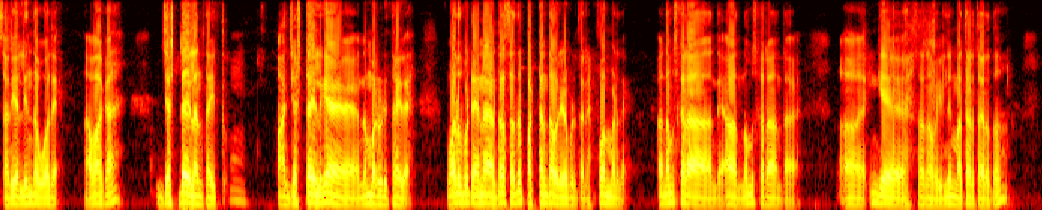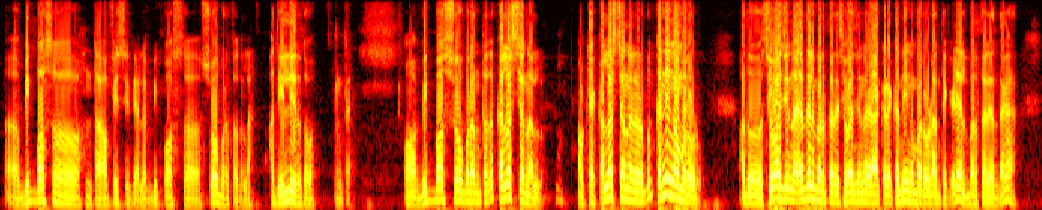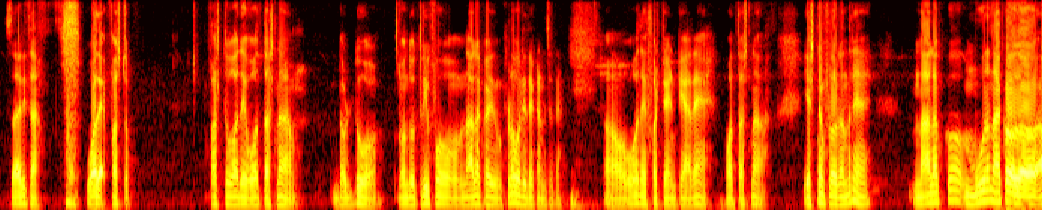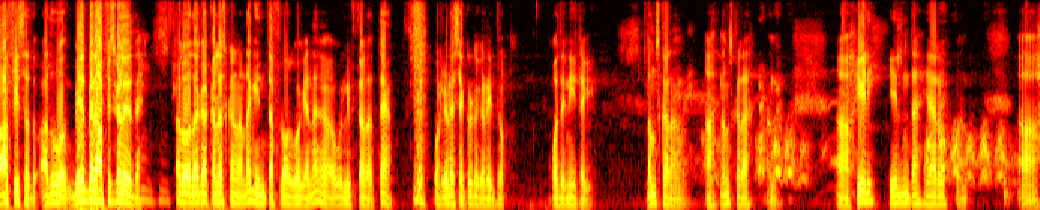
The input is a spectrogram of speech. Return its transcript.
ಸರಿ ಅಲ್ಲಿಂದ ಹೋದೆ. ಆವಾಗ ಜಸ್ಟ್ ಡೈಲ್ ಅಂತ ಇತ್ತು. ಆ ಜಸ್ಟ್ ಡೈಲ್ಗೆ ನಂಬರ್ ಹೊಡಿತಾ ಇದೆ. ಹೊಡೆದ್ಬಿಟ್ಟು ಏನೋ ಅಡ್ರೆಸ್ ಆದರೆ ಪಟ್ ಅಂತ ಅವ್ರು ಹೇಳ್ಬಿಡ್ತಾರೆ. ಫೋನ್ ಮಾಡಿದೆ. ನಮಸ್ಕಾರ ಅಂದೆ. ಆ ನಮಸ್ಕಾರ ಅಂತ. ಹಿಂಗೆ ಸರ್ ನಾವು ಇಲ್ಲಿ ಮಾತಾಡ್ತಾ ಇರೋದು. ಬಿಗ್ ಬಾಸ್ ಅಂತ ಆಫೀಸ್ ಇದೆಯಲ್ಲ ಬಿಗ್ ಬಾಸ್ ಶೋ ಬರ್ತದಲ್ಲ ಅದು ಎಲ್ಲಿರೋದು? ಅಂತ. Big boss show ಬರೋಂಥದ್ದು Colors channel okay Colors channel ಇರ್ಬೋದು ಕನ್ನಿಂಗಮ್ಮ ರೋಡು ಅದು ಶಿವಾಜಿನ ಎದಲ್ಲಿ ಬರ್ತದೆ? ಶಿವಾಜಿನ ಆ ಕಡೆ ಕನ್ನಿಂಗಮ್ಮ ರೋಡ್ ಅಂತ ಕೇಳಿ ಅಲ್ಲಿ ಬರ್ತದೆ ಅಂದಾಗ ಸರಿ ಸರ್. ಓದೆ ಫಸ್ಟು ಫಸ್ಟ್ ಓದೆ ಹೋದ ತಕ್ಷಣ ದೊಡ್ಡ ಒಂದು ತ್ರೀ ಫೋ ನಾಲ್ಕೈದು ಫ್ಲೋರ್ ಇದೆ ಕಾಣಿಸುತ್ತೆ. ಓದೆ ಫಸ್ಟ್ ಎಂಟ್ರಿ ಆದೆ ಹೋದ ತಕ್ಷಣ ಎಷ್ಟನೇ ಫ್ಲೋರ್ ಅಂದರೆ ನಾಲ್ಕು, ಮೂರ, ನಾಲ್ಕು ಆಫೀಸ್ ಅದು. ಅದು ಬೇರೆ ಬೇರೆ ಆಫೀಸ್ಗಳೇ ಇದೆ. ಅಲ್ಲಿ ಹೋದಾಗ ಕಲರ್ಸ್ಕೊಂಡು ಅಂದಾಗ ಇಂಥ ಫ್ಲೋರ್ಗೆ ಹೋಗಿ ಅಂದಾಗ ಅವ್ರು ಲಿಫ್ಟ್ ಆಗುತ್ತೆ ಹೊರಗಡೆ ಸೆಕ್ಯೂರಿಟಿ ಕಡೆ ಇದ್ದರು ಹೋದೆ ನೀಟಾಗಿ. ನಮಸ್ಕಾರ ಅಂದೆ. ಹಾಂ ನಮಸ್ಕಾರ ಅಂದೆ. ಹೇಳಿ, ಎಲ್ಲಿಂದ, ಯಾರು ಅಂದ.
